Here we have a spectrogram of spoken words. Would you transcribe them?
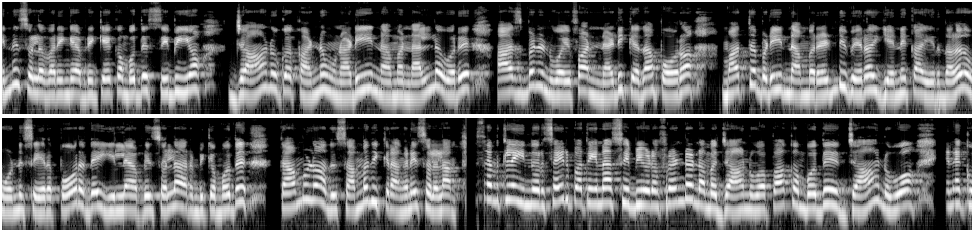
என்ன சொல்ல வரீங்க அப்படின்னு கேட்கும்போது சிபியும் ஜானுக்கு கண்ணு முன்னாடி நம்ம நல்ல ஒரு ஹஸ்பண்ட் அண்ட் ஒய்ஃபாக நடிக்க தான் போகிறோம் மற்றபடி நம்ம ரெண்டு பேரும் என்னைக்காக இருந்தாலும் ஒன்று சேர போகிறதே இல்லை அப்படின்னு சொல்ல ஆரம்பிக்கும் போது தமிழும் அது சம்மதிக்கிறாங்கன்னே சொல்லலாம். சமயத்தில் இன்னொரு சைடு பார்த்தீங்கன்னா சிபியோட அப்புறம் நம்ம ஜானுவை பார்க்கும்போது ஜானுவும் எனக்கு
